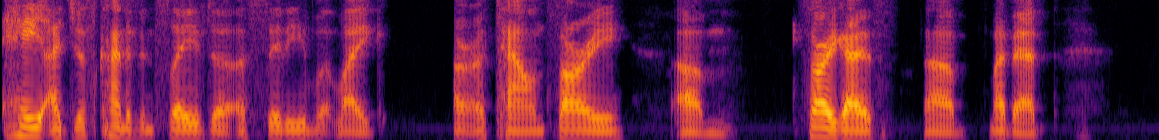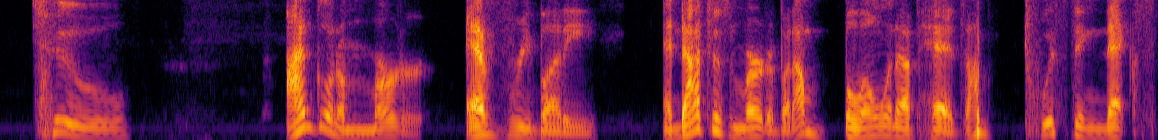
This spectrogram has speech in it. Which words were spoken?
Hey, I just kind of enslaved a, a city, but like or a town. Sorry, um, sorry guys, uh, my bad. Two, I'm going to murder everybody and not just murder, but I'm blowing up heads. I'm twisting necks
